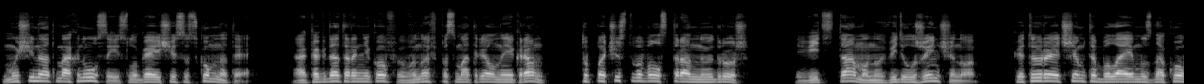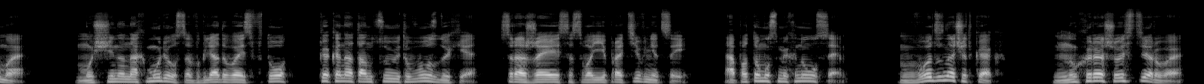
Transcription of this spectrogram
Мужчина отмахнулся, и слуга исчез из комнаты. А когда Таранников вновь посмотрел на экран, то почувствовал странную дрожь. Ведь там он увидел женщину, которая чем-то была ему знакома. Мужчина нахмурился, вглядываясь в то, как она танцует в воздухе, сражаясь со своей противницей, а потом усмехнулся. «Вот значит как. Ну хорошо, стерва.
